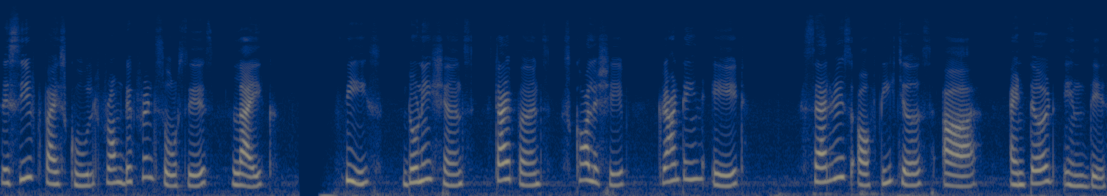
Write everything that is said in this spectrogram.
received by school from different sources like fees, donations, stipends, scholarship, granting aid, salaries of teachers are entered in this.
